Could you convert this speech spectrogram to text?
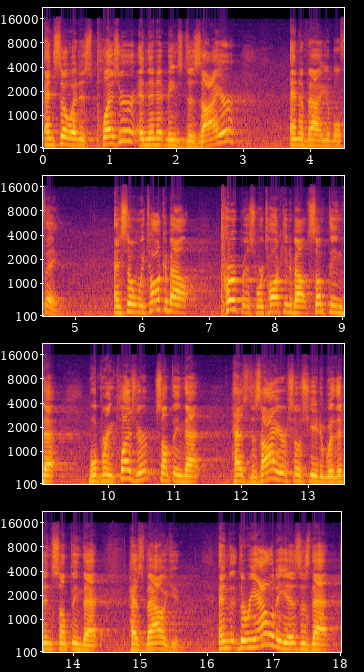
And so it is pleasure, and then it means desire and a valuable thing. And so when we talk about purpose, we're talking about something that will bring pleasure, something that has desire associated with it, and something that has value. And the reality is, is that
